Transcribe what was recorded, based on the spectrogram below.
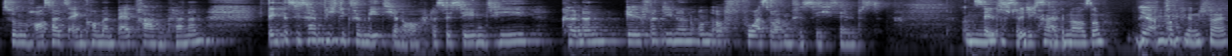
zum Haushaltseinkommen beitragen können. Ich denke, das ist halt wichtig für Mädchen auch, dass sie sehen, sie können Geld verdienen und auch vorsorgen für sich selbst und selbstständig sein. genauso. Ja, auf jeden Fall.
